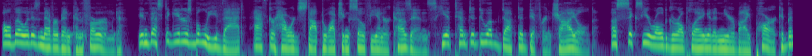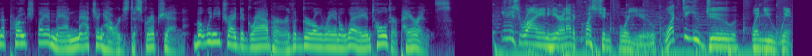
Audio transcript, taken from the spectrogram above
Although it has never been confirmed, investigators believe that, after Howard stopped watching Sophie and her cousins, he attempted to abduct a different child. A six year old girl playing at a nearby park had been approached by a man matching Howard's description, but when he tried to grab her, the girl ran away and told her parents. It is Ryan here, and I have a question for you. What do you do when you win?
